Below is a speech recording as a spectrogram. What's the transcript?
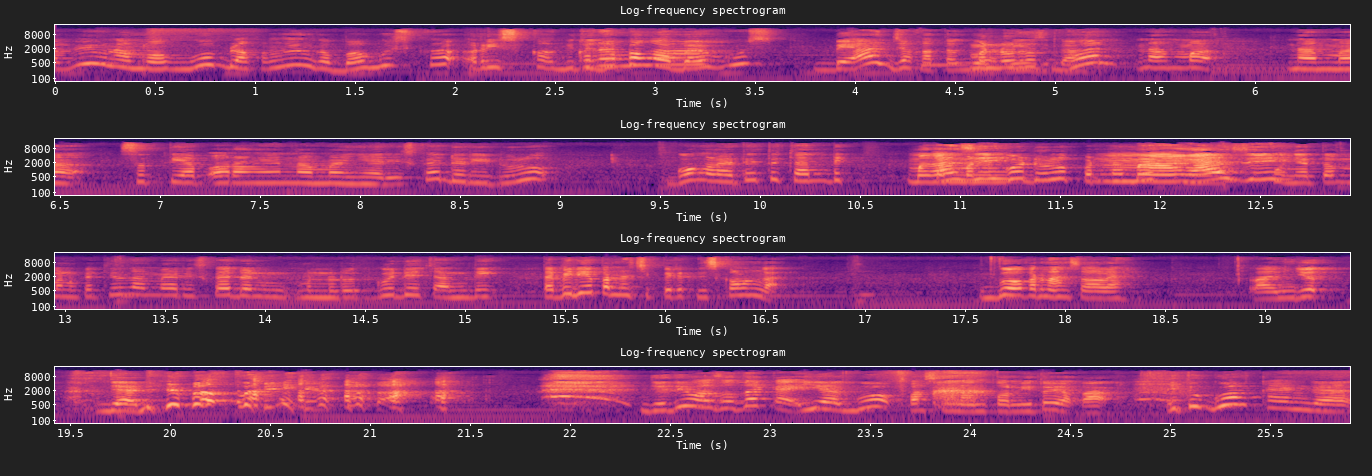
tapi nama gue belakangnya nggak bagus kak. Rizka gitu kenapa nggak bagus? B aja kata gue menurut gue nama nama setiap orang yang namanya Rizka dari dulu gue ngeliatnya itu cantik. Makasih. temen gue dulu pernah gue punya, Makasih. punya teman kecil namanya Rizka dan menurut gue dia cantik. Tapi dia pernah cipirit di sekolah nggak? Gue pernah soalnya. Lanjut. Jadi jadi maksudnya kayak iya gue pas nonton itu ya kak. Itu gue kayak nggak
